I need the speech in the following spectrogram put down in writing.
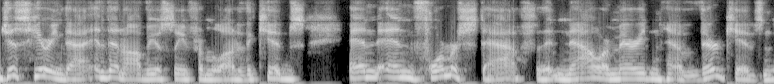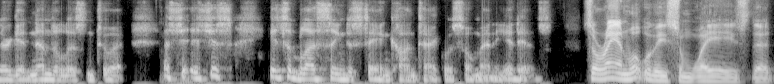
just hearing that, and then obviously from a lot of the kids and and former staff that now are married and have their kids, and they're getting them to listen to it. It's just it's a blessing to stay in contact with so many. It is. So, Rand, what would be some ways that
